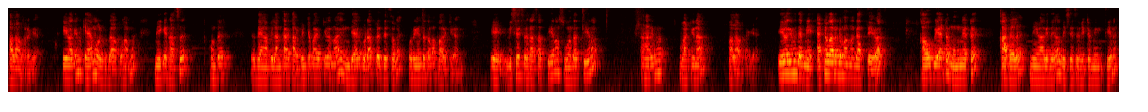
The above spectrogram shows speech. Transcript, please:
පලා වර්ගයක්. ඒ වගේම කෑම වලට දාපුවාම මේකේ රස හොඳ දැන් අපි ලංකාවේ කරපිංච පාවිච්චි කරනවා ඉන්දියාවේ ගොඩක් ප්‍රදේශවල කොරියන්ඩ තමයි පාවිච්චි කරන්නේ. ඒ විශේෂ රසක් තියෙනවා සුවඳක් තියෙනවා හරිම වටිනා පලාවර්ගයක්. ඒ වගේම දැන් මේ ඇට වර්ග මම ගත්තේ ඒවා කවුපි ඇට, මුං ඇට, කඩල මේ වගේ දේවල් විශේෂ විටමින් තියෙන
